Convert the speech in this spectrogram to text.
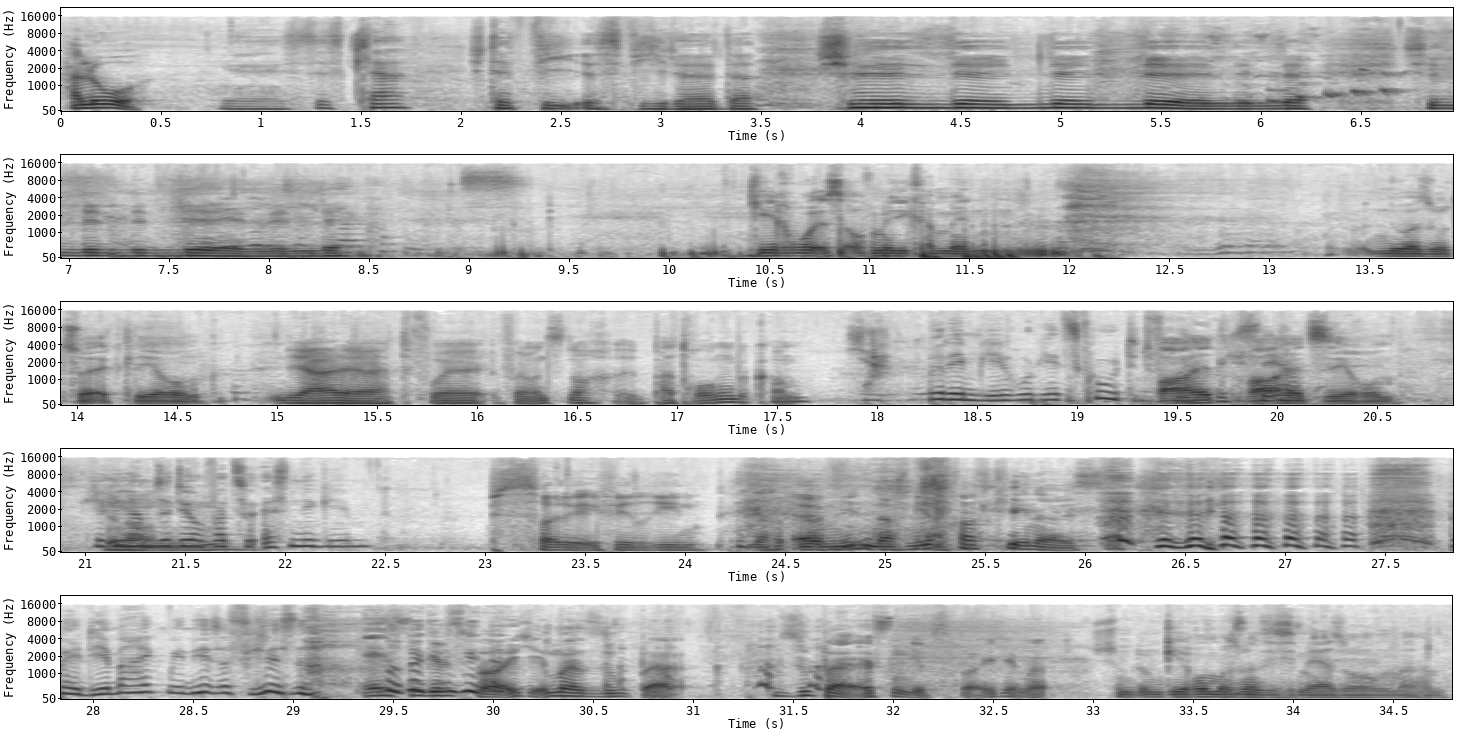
Hallo. Ja, ist es klar? Steffi ist wieder da. Gero ist auf Medikamenten. Nur so zur Erklärung. Ja, der hat vorher von uns noch ein paar Drogen bekommen. Ja, dem Gero geht's gut. Das Wahrheit. Wahrheitsserum. Geri, haben sie dir auch was zu essen gegeben? Pseudoephedrin. Nach, äh, mir- nach mir fragt keiner? Bei dir mache ich mir nicht so viele Sorgen. Essen gibt's bei euch immer super. Super Essen gibt's bei euch immer. Stimmt, um Gero muss man sich mehr Sorgen machen.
